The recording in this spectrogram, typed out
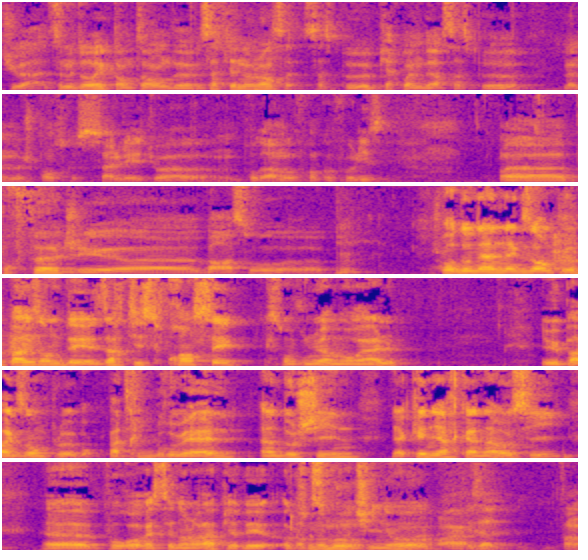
Tu as- ça m'étonnerait que t'entendes euh, Safia Nolan, ça, ça se peut, Pierre Quander, ça se peut, même je pense que ça l'est, tu vois, euh, programmé aux francopholies. Euh, pour Fudge et euh, Barasso, euh, Pour donner un exemple, par exemple, des artistes français qui sont venus à Montréal. Il y a eu par exemple bon, Patrick Bruel, Indochine, il y a Kenya Arcana aussi. Euh, pour rester dans le rap, il y avait Oxmo. Puccino. Ouais. a- enfin,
